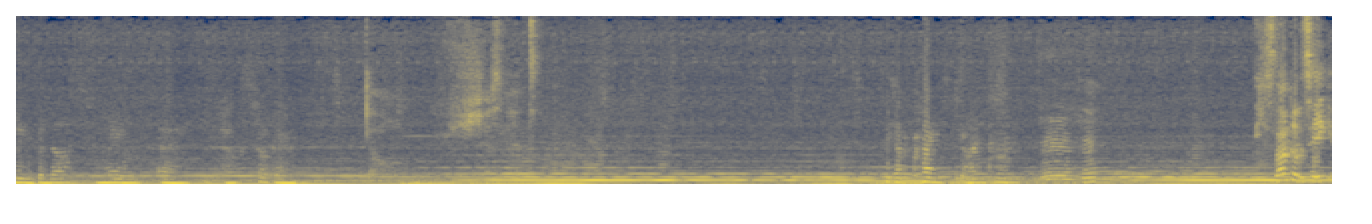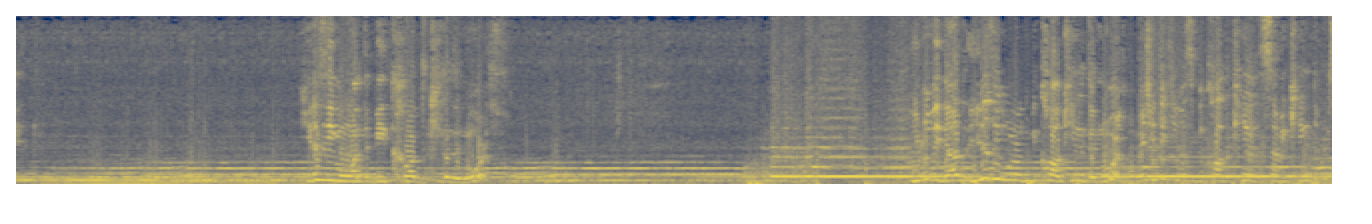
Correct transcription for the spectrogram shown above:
You the last male heir of House Targaryen. Shiznit. We'd have a claim to the Iron Throne. Mm-hmm. He's not gonna take it. He doesn't even want to be called the King of the North. He does. He doesn't want to be called King of the North. What makes you think he wants to be called the King of the Seven Kingdoms?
